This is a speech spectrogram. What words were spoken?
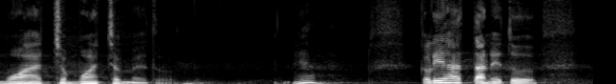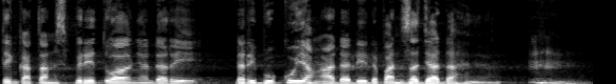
Macem-macem itu. Ya. Kelihatan itu tingkatan spiritualnya dari dari buku yang ada di depan sajadahnya.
